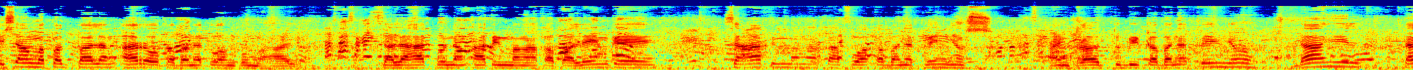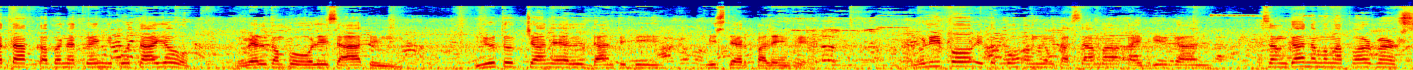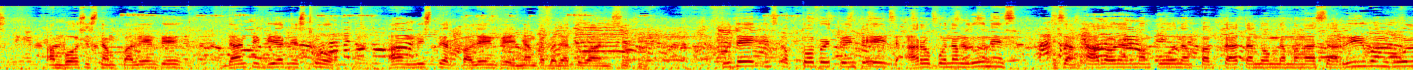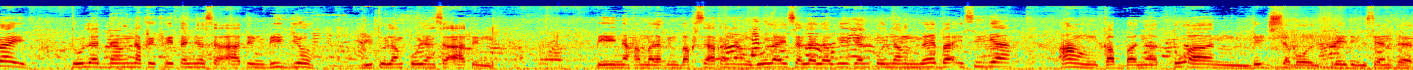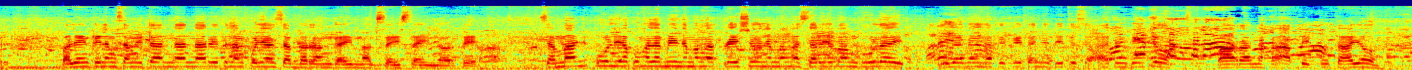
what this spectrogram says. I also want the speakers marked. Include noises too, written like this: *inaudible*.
Speaker 1: Isang mapagpalang araw kabanatuang kumahal sa lahat po ng ating mga kapalengke, sa ating mga kapwa kabanatrenyos. I'm proud to be kabanatrenyo dahil tatak kabanatrenyo po tayo. Welcome po uli sa ating YouTube channel Dan TV Mr. Palengke. Muli po, ito po ang inyong kasama, kaibigan, kasangga ng mga farmers, ang boses ng Palengke. Dante Biernes po, ang Mr. Palengke ng Cabanatuan City. Today is October 28, araw po ng lunes. Isang araw na naman po ng pagtatanong ng mga sariwang gulay tulad ng nakikita nyo sa ating video. Dito lang po yan sa ating pinakamalaking baksakan ng gulay sa lalawigan po ng Nueva Ecija, ang Kabanatuan Vegetable Trading Center. Palengke ng sangitan na narito lang po yan sa Barangay Magsaysay Norte. Samahan niyo po ulit akong alamin ng mga presyo ng mga sariwang gulay tulad ng nakikita niyo dito sa ating video para naka-update po tayo.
